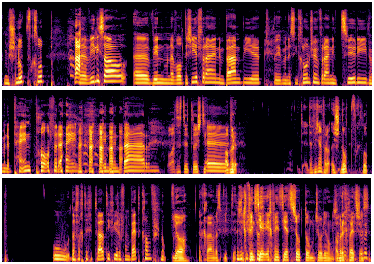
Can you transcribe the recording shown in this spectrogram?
beim Schnupfclub äh, Willisau, äh, bei einem Voltigierverein in Bernbiet, bei einem Synchronschwimmverein in Zürich, bei einem Paintballverein in, Bern. Oh, das ist nicht lustig. Äh, Aber darf ich einfach ein Schnupfclub? uh, darf ich dich in die Welt einführen vom Wettkampfschnupfen? Ja, erklär mir das bitte. Das ist ich finde es jetzt je- ich jetzt schon dumm, Entschuldigung, Ist aber ich will es ist wissen.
